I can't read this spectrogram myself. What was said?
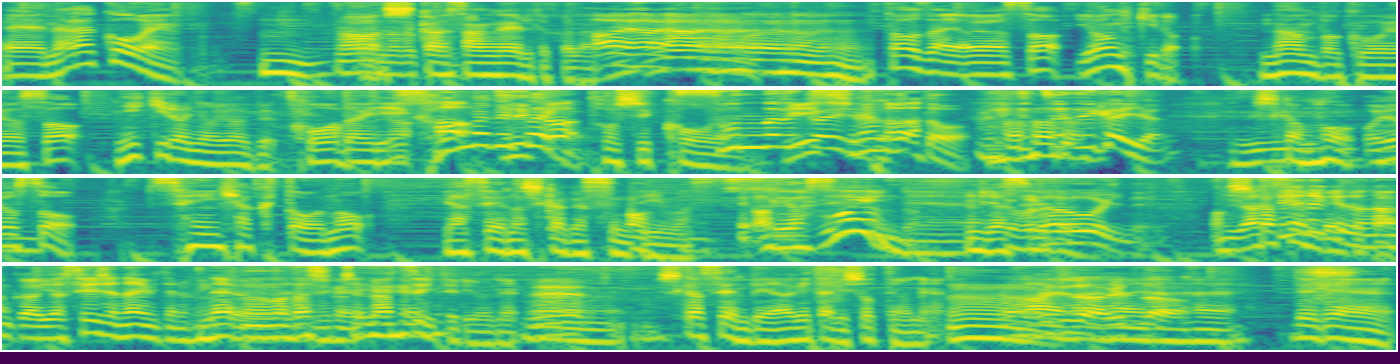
えー奈良公園うんあ鹿さんがいるとこだね、東西およそ4キロ南北およそ2キロに及ぶ広大なそんなでかいの都市公園そんなでかい知らんかっためっちゃでかいやんしかもおよそ1100頭の野生の鹿が住んでいます。あれ安いんだ。うん野生多いね。野生だけどなんか野生じゃないみたいな雰囲気ね、確かに。懐いてるよね、鹿せんべいあげたりしとったよね、うん。はいはいはいはい。はいでね、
